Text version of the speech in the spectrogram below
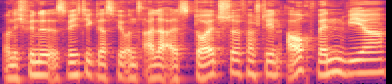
Und ich finde es wichtig, dass wir uns alle als Deutsche verstehen, auch wenn wir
